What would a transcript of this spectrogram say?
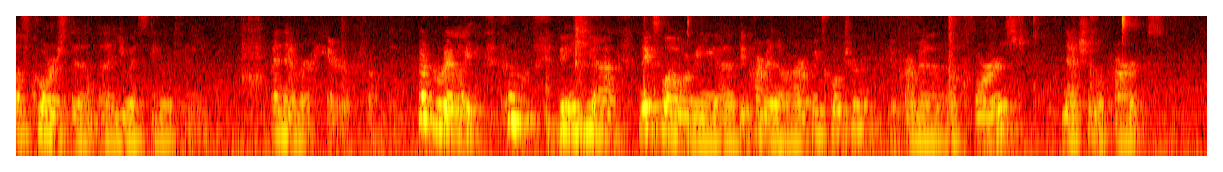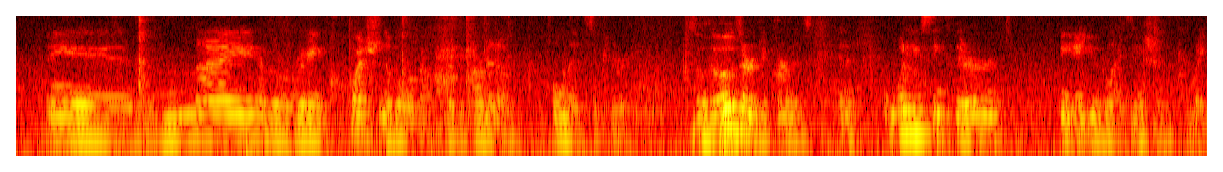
of course, the uh, US DOT. I never hear from them, really. The uh, next one will be uh, Department of Agriculture, Department of Forest, National Parks. And I have a really questionable about the Department of Homeland Security. So Mhm. those are departments, and what do you think their utilization rate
